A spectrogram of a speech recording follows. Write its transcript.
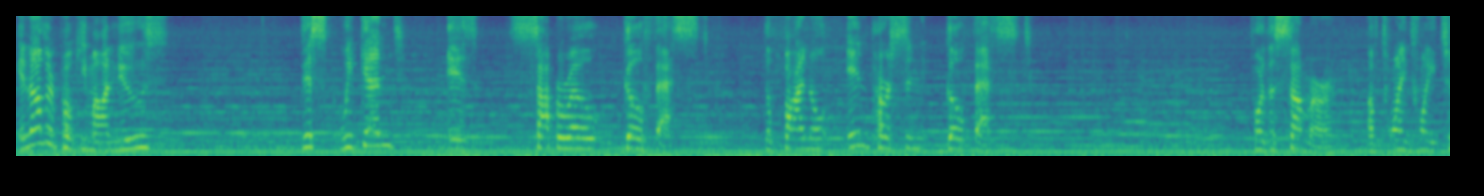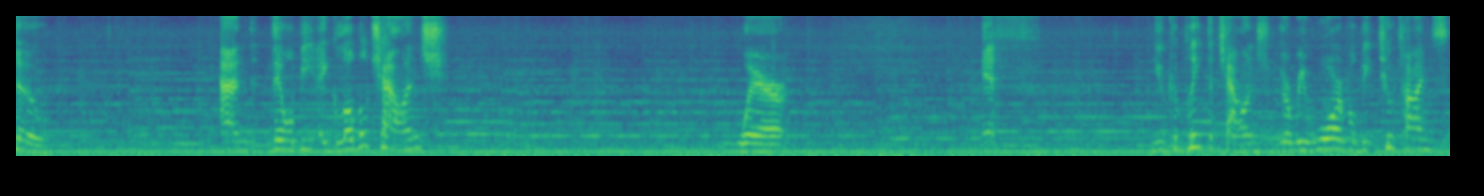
In other Pokemon news, this weekend is Sapporo Go Fest, the final in-person Go Fest for the summer of 2022. And there will be a global challenge where if you complete the challenge, your reward will be two times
